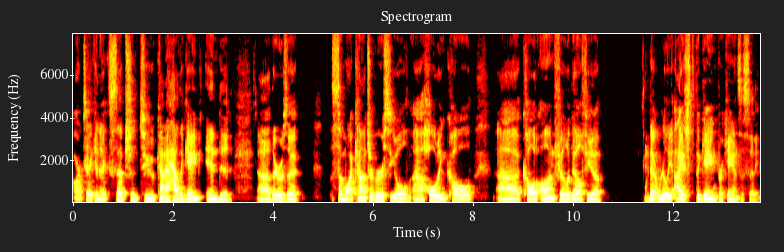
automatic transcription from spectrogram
are taking exception to kind of how the game ended. Uh, there was a somewhat controversial uh, holding call uh, called On Philadelphia that really iced the game for Kansas City.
